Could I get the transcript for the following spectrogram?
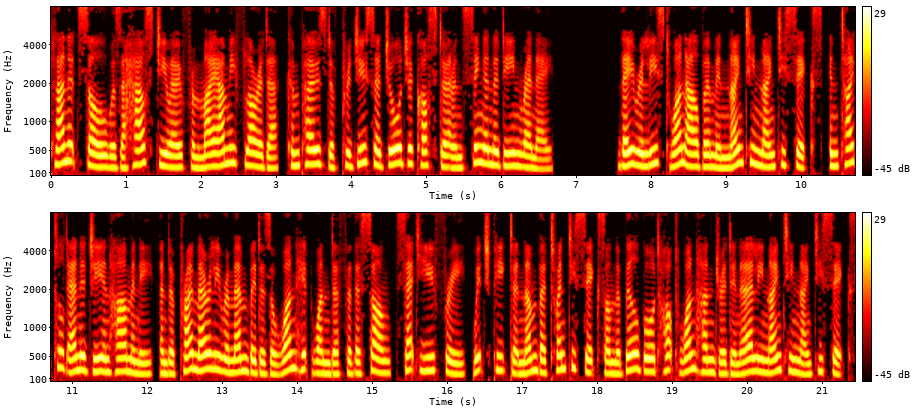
Planet Soul was a house duo from Miami, Florida, composed of producer George Acosta and singer Nadine Rene. They released one album in 1996, entitled Energy and Harmony, and are primarily remembered as a one-hit wonder for their song Set You Free, which peaked at number 26 on the Billboard Hot 100 in early 1996.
